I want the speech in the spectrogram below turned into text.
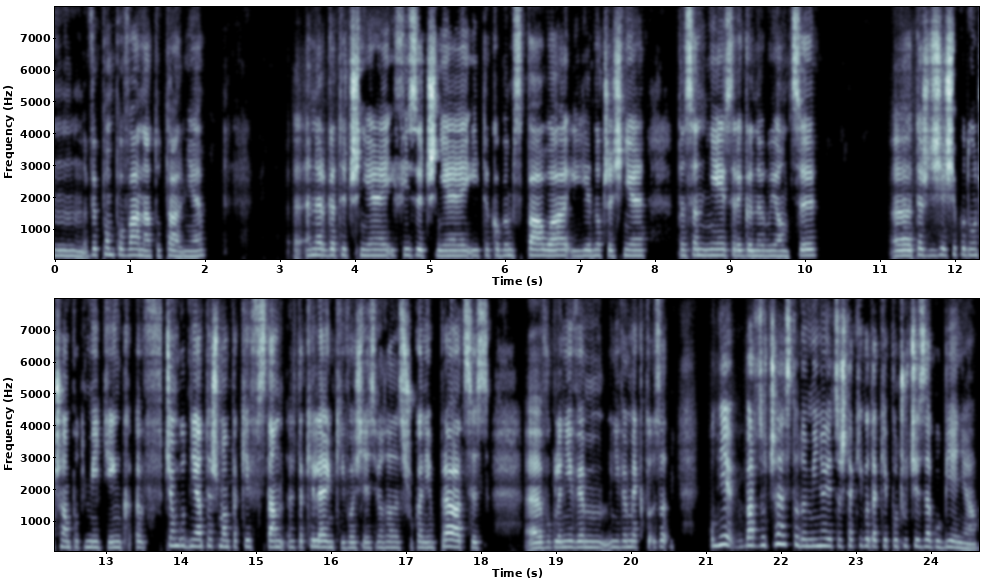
mm, wypompowana totalnie e, energetycznie i fizycznie i tylko bym spała i jednocześnie ten sen nie jest regenerujący. E, Też dzisiaj się podłączyłam pod meeting. E, W ciągu dnia też mam takie, wstan, takie lęki właśnie związane z szukaniem pracy. Z, w ogóle nie wiem, nie wiem jak to. Za... U mnie bardzo często dominuje coś takiego, takie poczucie zagubienia.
